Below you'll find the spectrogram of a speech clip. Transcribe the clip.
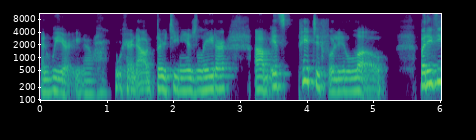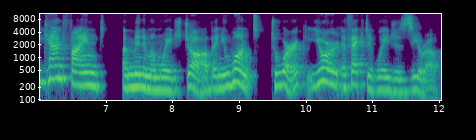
And we are, you know, we are now thirteen years later. Um, it's pitifully low. But if you can't find a minimum wage job and you want to work, your effective wage is zero.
